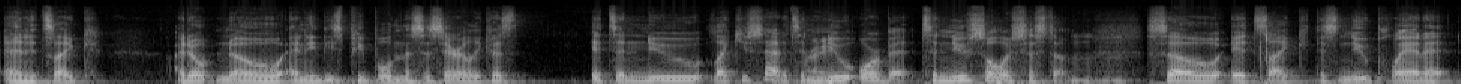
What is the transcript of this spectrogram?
and it's like I don't know any of these people necessarily because it's a new, like you said, it's a Right. new orbit, it's a new solar system. Mm-hmm. So it's like this new planet,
